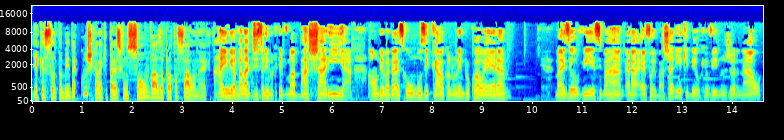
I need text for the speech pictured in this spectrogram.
E a questão também da acústica, né? Que parece que um som vaza pra outra sala, né? Ah, eu ia falar disso. Eu lembro que teve uma baixaria há um tempo atrás com um musical que eu não lembro qual era. Mas eu vi esse barraco. Era, é, foi baixaria que deu, que eu vi no jornal.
